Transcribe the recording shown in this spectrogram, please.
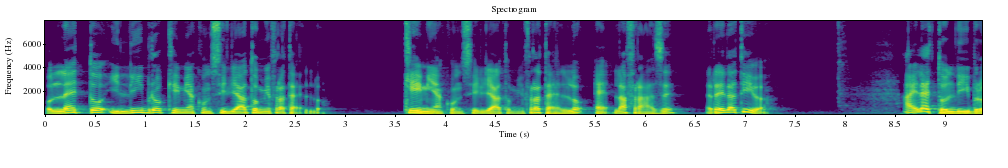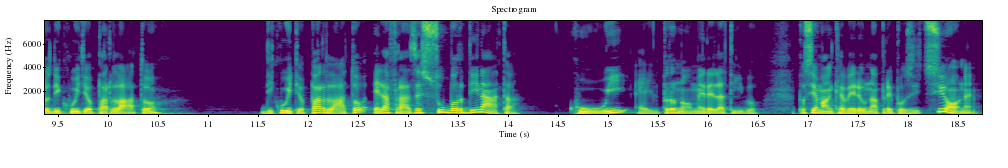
Ho letto il libro che mi ha consigliato mio fratello che mi ha consigliato mio fratello è la frase relativa. Hai letto il libro di cui ti ho parlato? Di cui ti ho parlato è la frase subordinata, cui è il pronome relativo. Possiamo anche avere una preposizione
